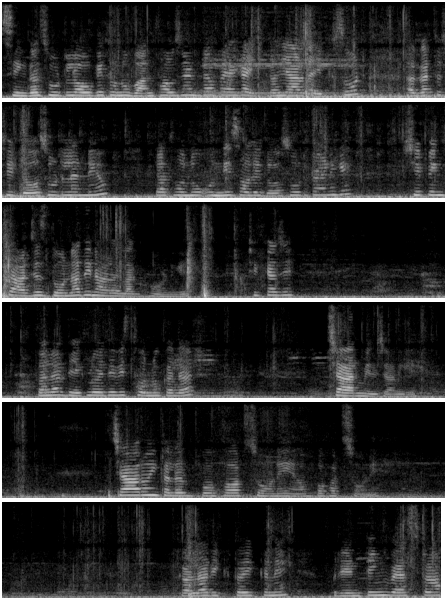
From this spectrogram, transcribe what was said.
ਸਿੰਗਲ ਸੂਟ ਲਓਗੇ ਤੁਹਾਨੂੰ 1000 ਦਾ ਪਏਗਾ 1000 ਦਾ ਇੱਕ ਸੂਟ। ਅਗਰ ਤੁਸੀਂ ਦੋ ਸੂਟ ਲੈਂਦੇ ਹੋ, ਤਾਂ ਤੁਹਾਨੂੰ 1900 ਦੇ ਦੋ ਸੂਟ ਪੈਣਗੇ। ਸ਼ਿਪਿੰਗ ਚਾਰजेस ਦੋਨਾਂ ਦੇ ਨਾਲ ਅਲੱਗ ਹੋਣਗੇ। ਠੀਕ ਹੈ ਜੀ? ਕਲਰ ਦੇਖ ਲਓ, ਇਹਦੇ ਵਿੱਚ ਤੁਹਾਨੂੰ ਕਲਰ ਚਾਰ ਮਿਲ ਜਾਣਗੇ। ਚਾਰੋਂ ਹੀ ਕਲਰ ਬਹੁਤ ਸੋਹਣੇ ਆ, ਬਹੁਤ ਸੋਹਣੇ। ਕਲਰ ਇੱਕ ਤੋਂ ਇੱਕ ਨੇ, ਪ੍ਰਿੰਟਿੰਗ ਵੈਸਟ ਆ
